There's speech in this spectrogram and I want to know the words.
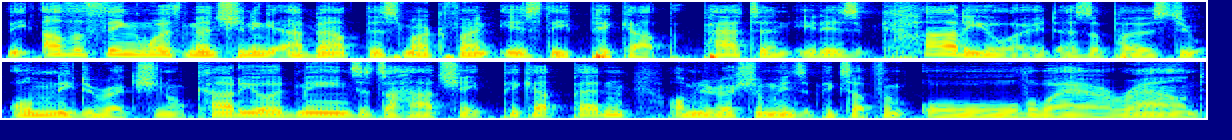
the other thing worth mentioning about this microphone is the pickup pattern. It is cardioid as opposed to omnidirectional. Cardioid means it's a heart-shaped pickup pattern. Omnidirectional means it picks up from all the way around.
